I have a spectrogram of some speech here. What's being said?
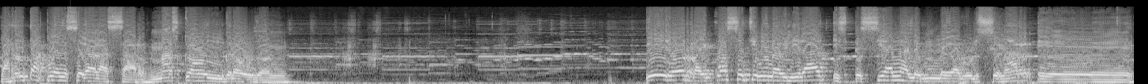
Las rutas pueden ser al azar, más con Groudon. Pero Rayquaza tiene una habilidad especial al Omega evolucionar eh,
